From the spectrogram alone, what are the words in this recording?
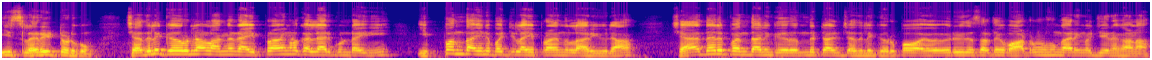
ഈ സ്ലറി ഇട്ട് കൊടുക്കും. ചെതിൽ കയറില്ല അങ്ങനെ അഭിപ്രായങ്ങളൊക്കെ എല്ലാവർക്കും ഉണ്ടായിനി. ഇപ്പം എന്താ അതിനെ പറ്റിയുള്ള അഭിപ്രായം എന്നുള്ള അറിയില്ല ചേതലിപ്പം എന്തായാലും കയറും എന്നിട്ടാലും ചെതിൽ കയറും ഇപ്പോൾ ഒരുവിധ സ്ഥലത്തേക്ക് വാട്ടർ പ്രൂഫും കാര്യങ്ങളും ചെയ്യുന്ന കാണാം.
